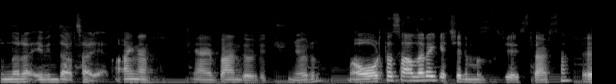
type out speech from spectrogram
bunlara evinde atar yani. Aynen. Yani ben de öyle düşünüyorum. Orta sahalara geçelim hızlıca istersen. Ee,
